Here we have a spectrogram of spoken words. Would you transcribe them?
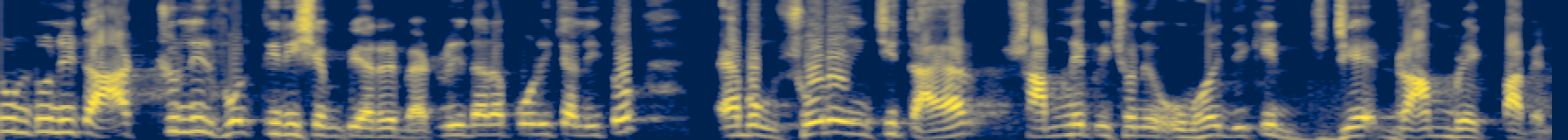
টুনটুনিটা আটচল্লিশ ভোল্ট তিরিশ এম্পিয়ারের ব্যাটারি দ্বারা পরিচালিত এবং ষোলো ইঞ্চি টায়ার সামনে পিছনে উভয় দিকে যে ড্রাম ব্রেক পাবেন।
